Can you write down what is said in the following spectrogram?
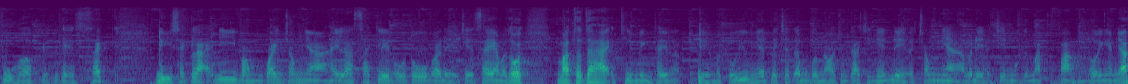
phù hợp để có thể sách đi sách lại đi vòng quanh trong nhà hay là sách lên ô tô và để trên xe mà thôi. Mà thật ra ấy, thì mình thấy là để mà tối ưu nhất về chất âm của nó chúng ta chỉ nên để ở trong nhà và để ở trên một cái mặt phẳng thôi anh em nhé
